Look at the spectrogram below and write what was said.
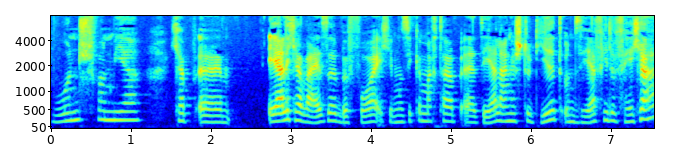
Wunsch von mir. Ich habe ähm, ehrlicherweise, bevor ich Musik gemacht habe, äh, sehr lange studiert und sehr viele Fächer.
